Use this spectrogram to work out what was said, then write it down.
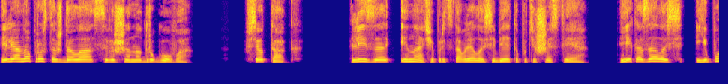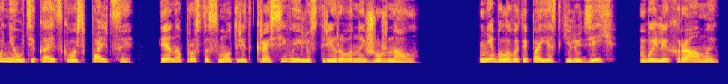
Или она просто ждала совершенно другого. Все так. Лиза иначе представляла себе это путешествие. Ей казалось, Япония утекает сквозь пальцы, и она просто смотрит красивый иллюстрированный журнал. Не было в этой поездке людей, были храмы,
